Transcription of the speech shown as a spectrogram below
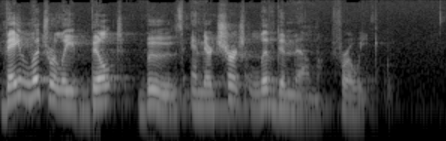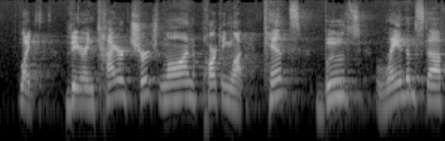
they literally built booths, and their church lived in them for a week. Like their entire church lawn, parking lot, tents, booths, random stuff,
